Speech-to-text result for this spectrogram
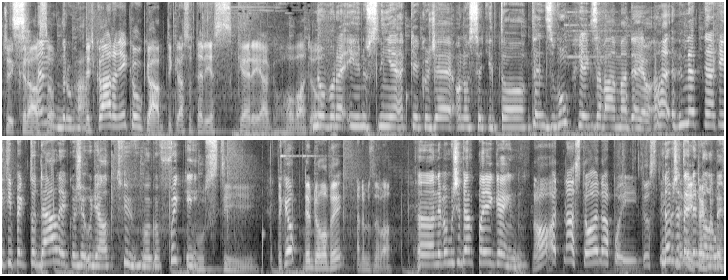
Ty kráso. Jsem druhá. Teďko já na něj koukám, ty kráso, ten je scary jak hovado. No ono je i hnusný, jak jakože ono se ti to, ten zvuk jak za váma jde jo, ale hned nějaký typek to dál jakože udělal, ty vogo, freaky. Hustý. Tak jo, jdem do lobby a jdem znova. Uh, nebo můžeme dát play again. No, ať nás tohle napojí, to stejně Dobře, tak jdem do lobby.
